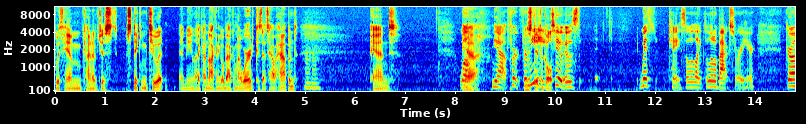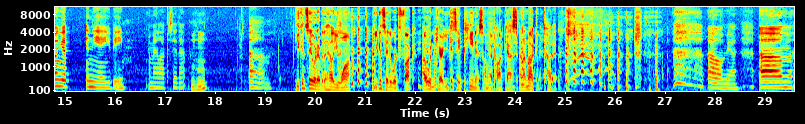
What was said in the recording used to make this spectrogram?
with him kind of just sticking to it and being like, I'm not going to go back on my word because that's how it happened. And Well, Yeah. yeah. For for me difficult. too, it was with okay. So like the little backstory here, growing up in the AUB. Am I allowed to say that? Mhm. Um, you can say whatever the hell you want. you can say the word fuck. I wouldn't care. You can say penis on my podcast, and I'm not going to cut it. oh man. Um,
